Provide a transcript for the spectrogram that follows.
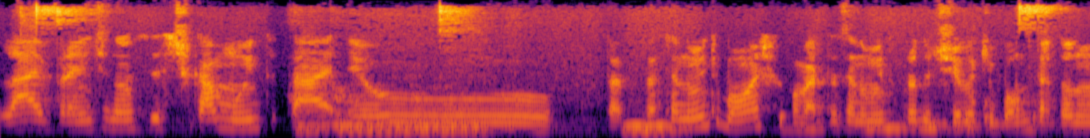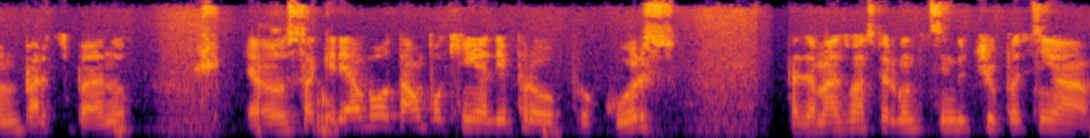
live, pra gente não se esticar muito, tá? Eu. Tá, tá sendo muito bom, acho que a conversa tá sendo muito produtiva, que bom que tá todo mundo participando. Eu só queria voltar um pouquinho ali pro, pro curso, fazer mais umas perguntas assim do tipo assim, ó,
